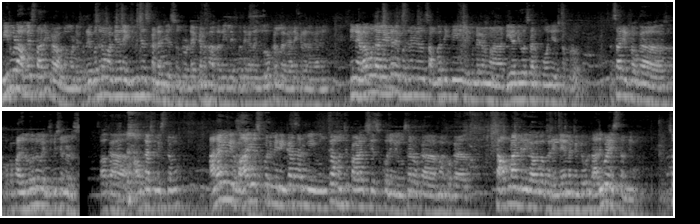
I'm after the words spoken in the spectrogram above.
మీరు కూడా అమ్మే స్థాయికి రావాలన్నమాట. ఇప్పుడు రేపు పొద్దున మాకు ఏదైనా ఎగ్జిబిషన్స్ కండక్ట్ చేస్తుంటారు డెక్కన్ హాల్ అని లేకపోతే కానీ లోకల్లో కానీ ఎక్కడైనా కానీ. నేను ఎలా ఉండాలి అంటే రేపు నేను సంపతికి లేకుంటే కానీ మన డిఆర్డిఓ సార్ ఫోన్ చేసినప్పుడు సార్ ఇట్లా ఒక ఒక పది రోజులు ఎగ్జిబిషన్ నడుస్తుంది. ఒక అవకాశం ఇస్తాము. అలాగే మీరు బాగా చేసుకొని మీరు ఇంకా సార్ మీరు ఇంకా మంచి ప్రోడక్ట్స్ చేసుకొని మేము సార్ ఒక మాకు ఒక షాప్ లాంటిది కావాలి ఒక రెండేళ్ళ కంటే కూడా అది కూడా ఇస్తాం మేము. సో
